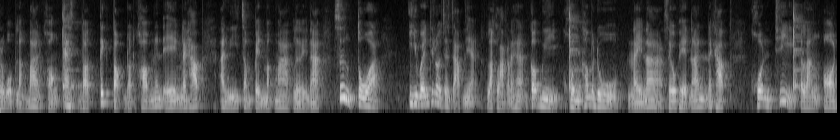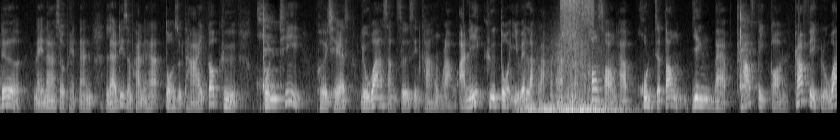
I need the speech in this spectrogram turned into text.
ระบบหลังบ้านของ s.tiktok.com นั่นเองนะครับอันนี้จำเป็นมากๆเลยนะซึ่งตัว อีเวนท์ที่เราจะจับเนี่ยหลักๆนะฮะก็มีคนเข้ามาดูในหน้าเซลล์เพจนั้นนะครับคนที่กำลังออเดอร์ในหน้าเซลล์เพจนั้น แล้วที่สำคัญนะฮะตัวสุดท้ายก็คือคนที่ purchase หรือว่าสั่งซื้อสินค้าของเรา อันนี้คือตัวอีเวนต์หลักๆนะฮะข้อ 2 ครับ คุณจะต้องยิงแบบทราฟฟิกก่อนทราฟฟิกหรือว่า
